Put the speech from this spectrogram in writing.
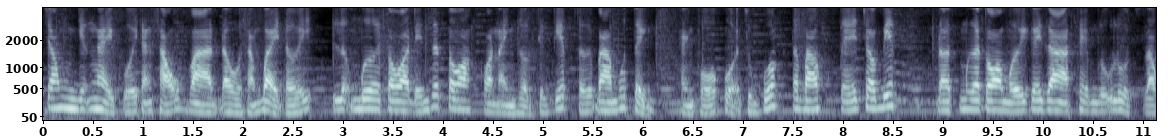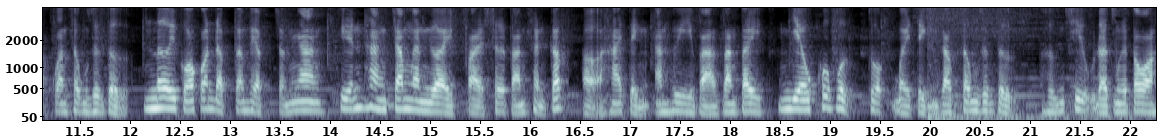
trong những ngày cuối tháng 6 và đầu tháng 7 tới, lượng mưa to đến rất to còn ảnh hưởng trực tiếp tới 31 tỉnh, thành phố của Trung Quốc. Tờ báo quốc tế cho biết đợt mưa to mới gây ra thêm lũ lụt dọc con sông Dương Tử, nơi có con đập Tam Hiệp chắn ngang, khiến hàng trăm ngàn người phải sơ tán khẩn cấp ở hai tỉnh An Huy và Giang Tây. Nhiều khu vực thuộc 7 tỉnh dọc sông Dương Tử hứng chịu đợt mưa to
